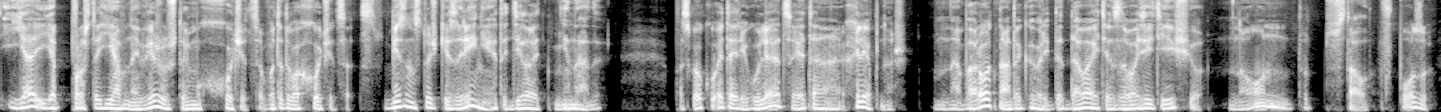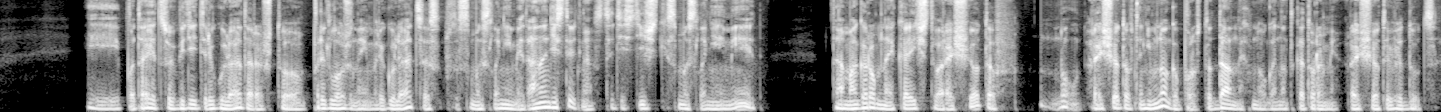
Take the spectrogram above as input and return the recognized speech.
Я, я просто явно вижу, что ему хочется, вот этого хочется. С бизнес точки зрения это делать не надо поскольку это регуляция, это хлеб наш. Наоборот, надо говорить, да давайте, завозите еще. Но он тут встал в позу и пытается убедить регулятора, что предложенная им регуляция смысла не имеет. Она действительно статистически смысла не имеет. Там огромное количество расчетов. Ну, расчетов-то немного, просто данных много, над которыми расчеты ведутся.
